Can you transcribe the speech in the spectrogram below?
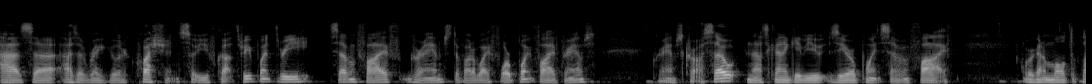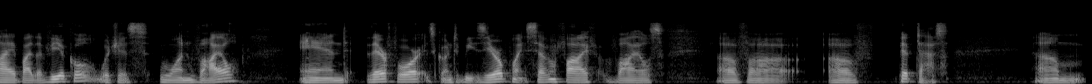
as a, as a regular question. So you've got 3.375 grams divided by 4.5 grams. Grams cross out, and that's going to give you 0.75. We're going to multiply it by the vehicle, which is one vial, and therefore it's going to be 0.75 vials of, uh, of Piptaz. Um,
